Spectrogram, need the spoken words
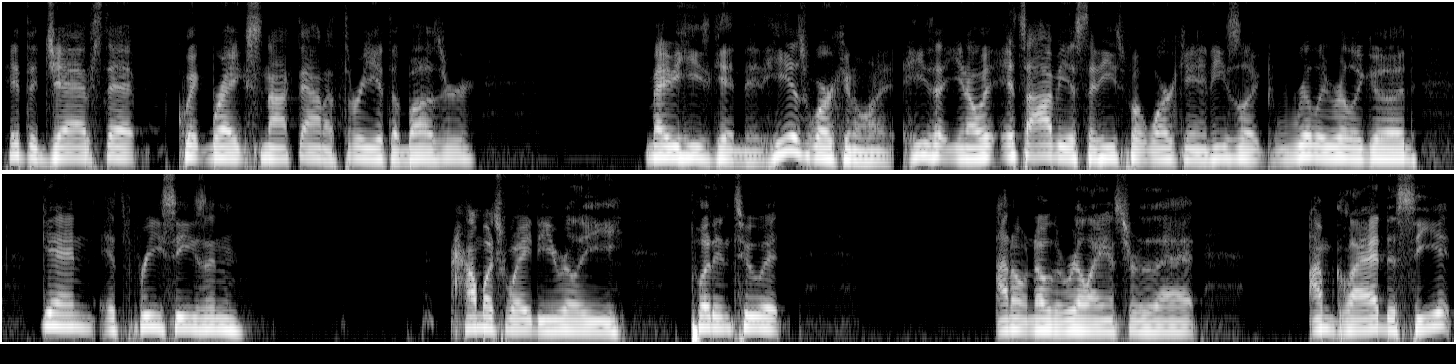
hit the jab step, quick breaks, knocked down a three at the buzzer. Maybe he's getting it. He is working on it. He's, you know, it's obvious that he's put work in. He's looked really, really good. Again, it's preseason. How much weight do you really put into it? I don't know the real answer to that. I'm glad to see it.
